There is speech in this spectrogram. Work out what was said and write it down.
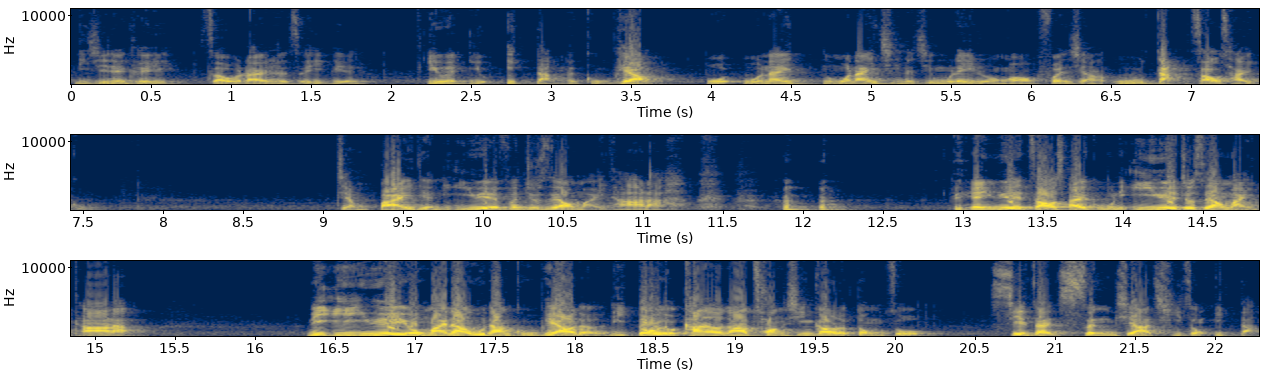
你今天可以在我 Light 这一边，因为有一档的股票，我我那一我那一集的节目内容哦，分享了五档招财股。讲白一点，你一月份就是要买它啦，元月招财股，你一月就是要买它啦。你一月有买那五档股票的，你都有看到它创新高的动作。现在剩下其中一档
